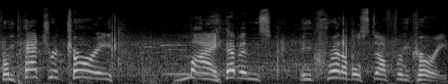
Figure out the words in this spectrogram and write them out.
from Patrick Curry. My heavens, incredible stuff from Curry.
